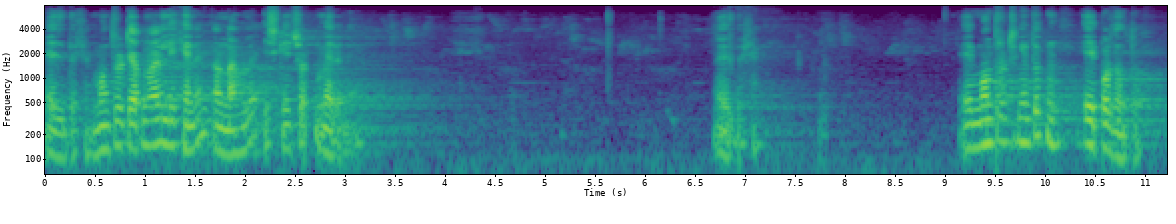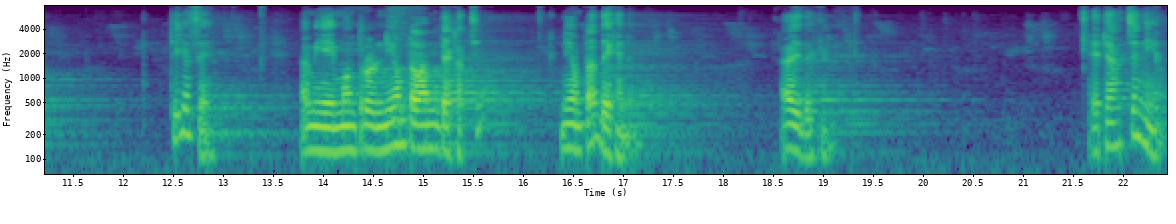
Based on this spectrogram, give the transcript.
এই যে দেখেন, মন্ত্রটি আপনারা লিখে নেন আর না হলে স্ক্রিনশট মেরে নেন। এই দেখেন, এই মন্ত্রটি কিন্তু এই পর্যন্ত। ঠিক আছে? আমি এই মন্ত্রর নিয়মটাও আমি দেখাচ্ছি। নিয়মটা দেখে নেন। এই দেখেন, এটা হচ্ছে নিয়ম।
